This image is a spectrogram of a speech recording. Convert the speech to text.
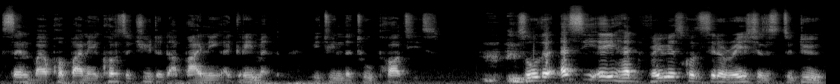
sent by Kopane constituted a binding agreement between the two parties. so, the SCA had various considerations to do.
